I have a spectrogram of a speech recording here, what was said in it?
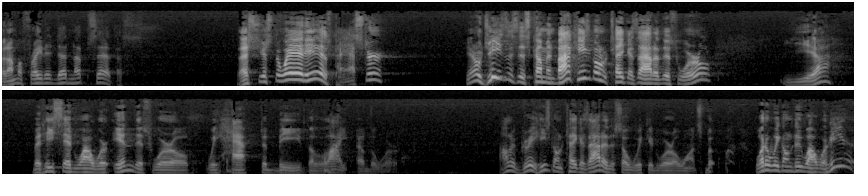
But I'm afraid it doesn't upset us. That's just the way it is, Pastor. You know, Jesus is coming back. He's going to take us out of this world. Yeah, but he said while we're in this world, we have to be the light of the world. I'll agree. He's going to take us out of this old wicked world once. But what are we going to do while we're here?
